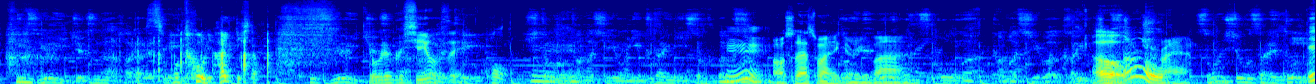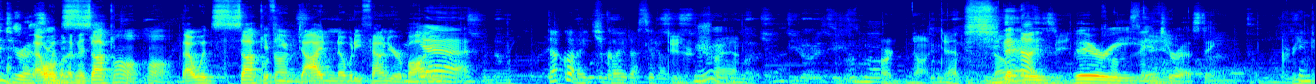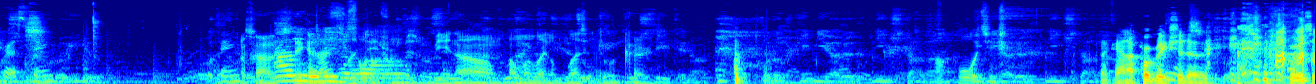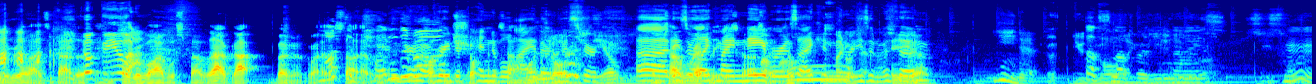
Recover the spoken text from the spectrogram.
Oh, so that's why he can revive. Oh. oh. Interesting. That would suck. Huh, huh. That would suck if you died and nobody found your body. Yeah. Mm. Or not death. No. That is very Damn. interesting. Interesting. That's kind of sick. I flipped it from just being um, almost like a blessing to a curse. Okay, and I probably should have probably should have realised about the whole revival spell. That that moment right at the start. Not very dependable oh either, Mister. Uh, these are like my neighbors. I, like, oh, I can oh, reason with yeah. them. Yeah. That's not really nice. Hmm.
